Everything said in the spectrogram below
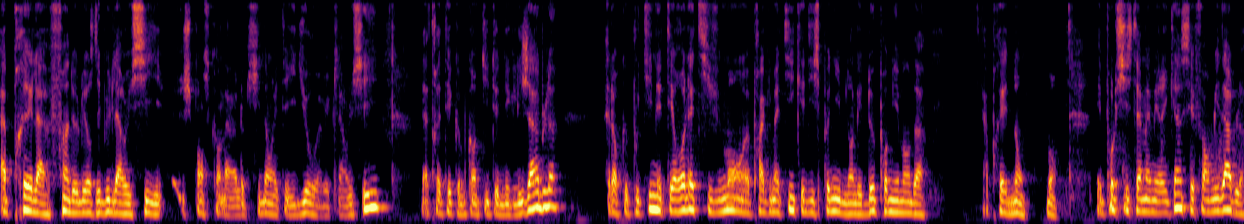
après la fin de l'URSS, début de la Russie, je pense qu'on a l'Occident était idiot avec la Russie, l'a traité comme quantité négligeable, alors que Poutine était relativement euh, pragmatique et disponible dans les deux premiers mandats. Après, non. Bon. Mais pour le système américain, c'est formidable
